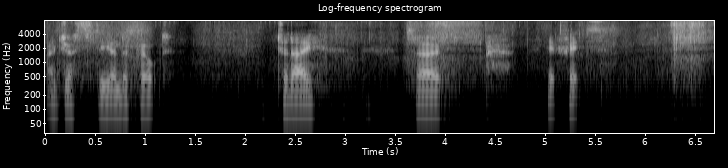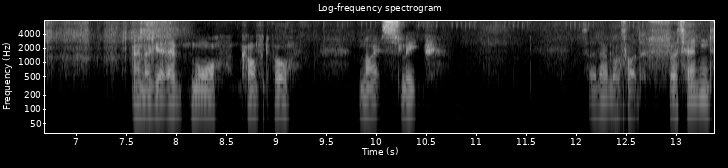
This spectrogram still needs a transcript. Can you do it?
adjust the under quilt today so it fits and I get a more comfortable night's sleep. So that looks like the foot end.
